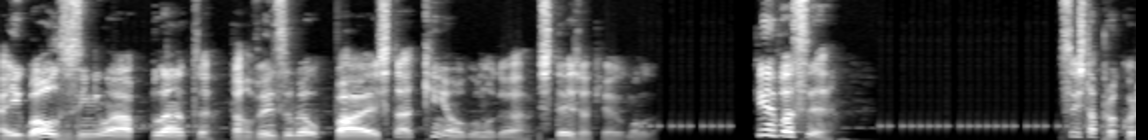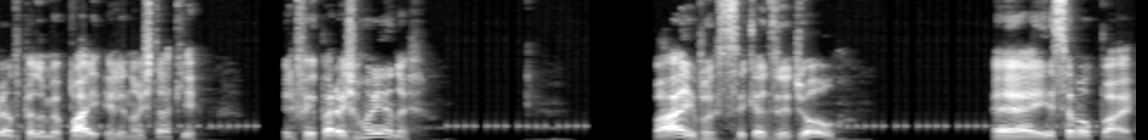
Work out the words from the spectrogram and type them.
É igualzinho à planta. Talvez o meu pai está aqui em algum lugar. Esteja aqui em algum lugar. Quem é você? Você está procurando pelo meu pai? Ele não está aqui. Ele foi para as ruínas. Pai, você quer dizer Joe? É, esse é meu pai.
